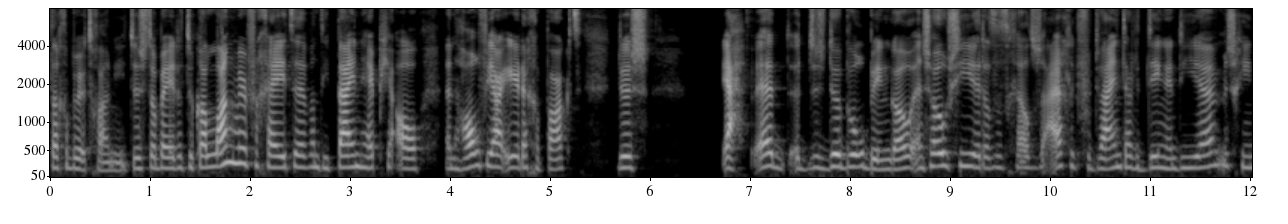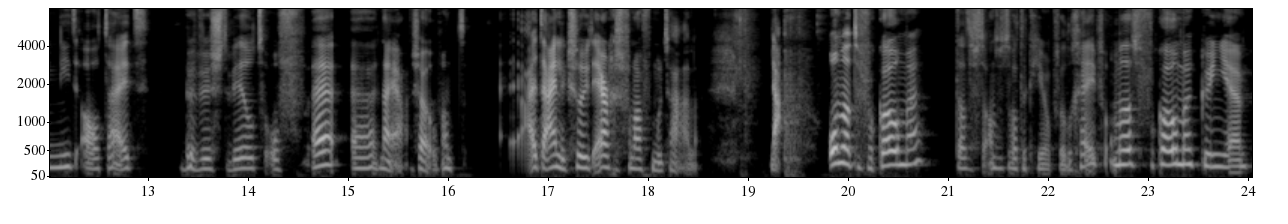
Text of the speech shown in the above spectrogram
Dat gebeurt gewoon niet. Dus dan ben je natuurlijk al lang weer vergeten, want die pijn heb je al een half jaar eerder gepakt. Dus ja, dus dubbel bingo. En zo zie je dat het geld dus eigenlijk verdwijnt naar de dingen die je misschien niet altijd bewust wilt of hè, uh, nou ja, zo. Want uiteindelijk zul je het ergens vanaf moeten halen. Nou, om dat te voorkomen, dat is het antwoord wat ik hierop wilde geven. Om dat te voorkomen kun je,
